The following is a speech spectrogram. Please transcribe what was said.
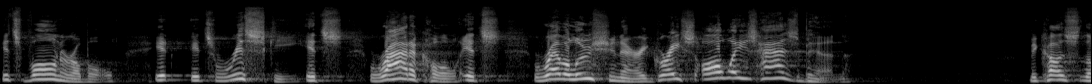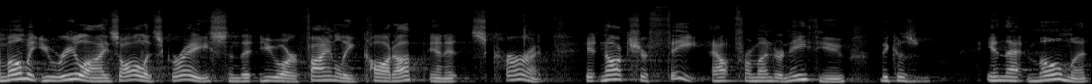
it's vulnerable, it, it's risky, it's radical, it's revolutionary. Grace always has been. Because the moment you realize all its grace and that you are finally caught up in its current, it knocks your feet out from underneath you because in that moment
